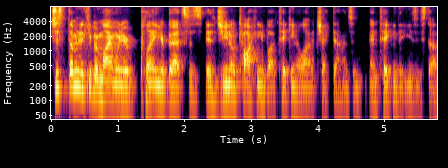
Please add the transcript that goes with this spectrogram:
just something to keep in mind when you're playing your bets is, is Geno talking about taking a lot of checkdowns and, and taking the easy stuff.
